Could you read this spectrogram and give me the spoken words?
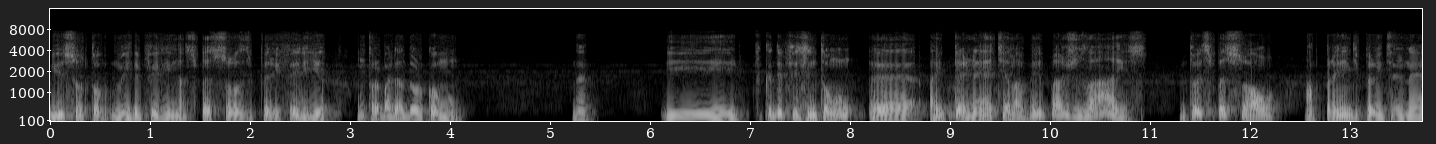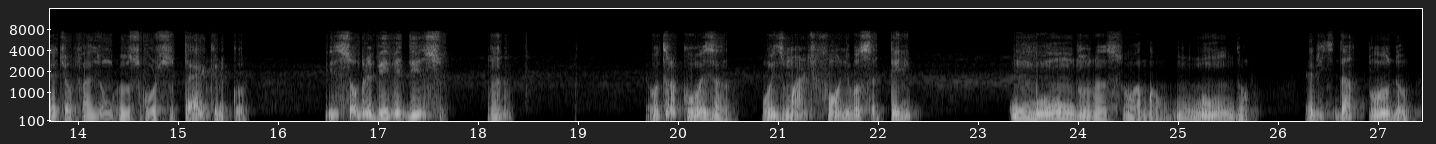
Isso eu estou me referindo às pessoas de periferia, um trabalhador comum. Né? E fica difícil. Então é, a internet ela veio para ajudar isso. Então esse pessoal aprende pela internet ou faz um, os cursos técnicos e sobrevive disso. Né? Outra coisa, o smartphone você tem um mundo na sua mão, um mundo. Ele te dá tudo.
